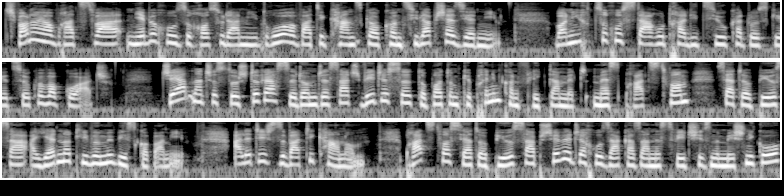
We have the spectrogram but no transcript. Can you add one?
Członojo bractwa nie bychu z rozsudami drugiego Watykanskiego koncila przez jedni. Oni chcą starą tradycję katolskiej cyrkwy. 1974 wiedzie się to potem k prynnym konfliktom mes bractwom Świętego Piusa a jednotliwymi biskupami, ale też z Watykanom. Bractwo Świętego Piusa przywiedzechu zakazane świecizny myszników,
